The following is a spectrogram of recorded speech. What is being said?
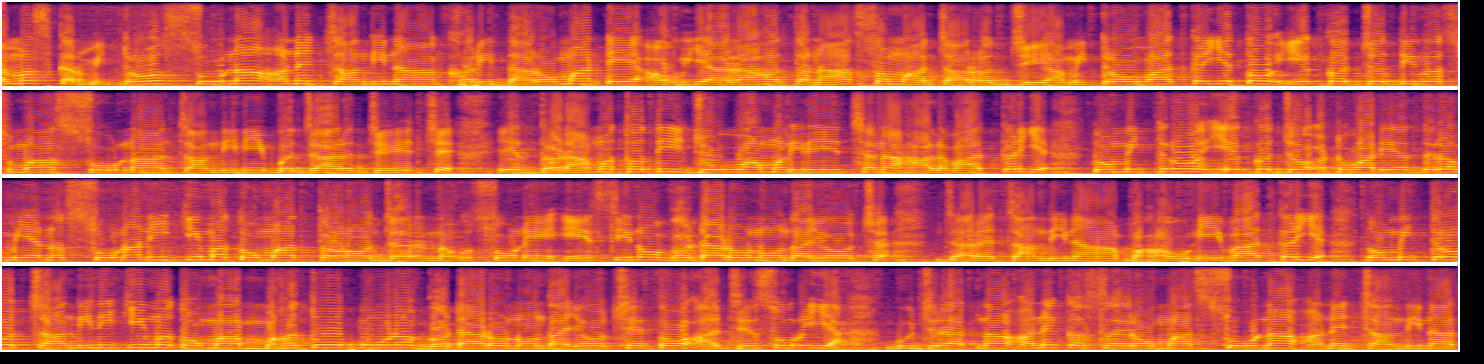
નમસ્કાર મિત્રો, સોના અને ચાંદીના ખરીદારો માટે આવ્યા રાહતના સમાચાર. જે આ મિત્રો, વાત કરીએ તો એક જ દિવસમાં સોના ચાંદીની બજાર જે છે એ ધડામ થતી જોવા મળી રહી છે અને હાલ વાત કરીએ તો મિત્રો, એક જ અઠવાડિયા દરમિયાન સોનાની કિંમતોમાં ત્રણ હજાર નવસો ને એસીનો ઘટાડો નોંધાયો છે. જ્યારે ચાંદીના ભાવની વાત કરીએ તો મિત્રો, ચાંદીની કિંમતોમાં મહત્વપૂર્ણ ઘટાડો નોંધાયો છે. તો આજે સૂર્યા ગુજરાતના અનેક શહેરોમાં સોના અને ચાંદીના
